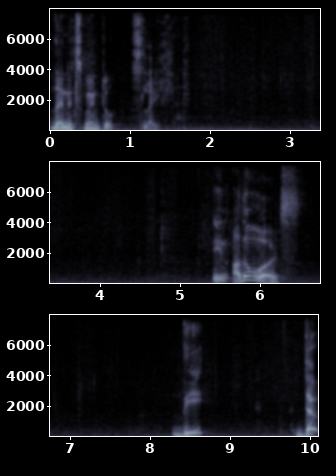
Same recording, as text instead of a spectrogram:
then it's going to slide. In other words, the, de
